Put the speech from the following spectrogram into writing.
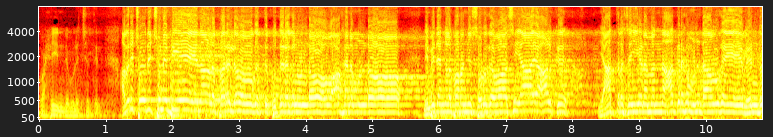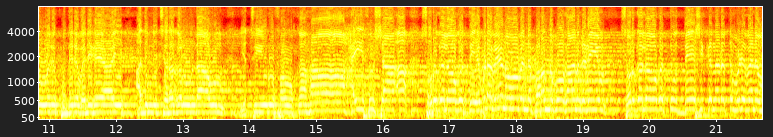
വഹീന്റെ വെളിച്ചത്തിൽ. അവർ ചോദിച്ചു നബിയേ നാളെ പരലോകത്ത് കുതിരകളുണ്ടോ? വാഹനമുണ്ടോ? നിബിതങ്ങൾ പറഞ്ഞു സ്വർഗവാസിയായ ആൾക്ക് യാത്ര ചെയ്യണമെന്ന ആഗ്രഹമുണ്ടാവുകയേ വേണ്ടു. ഒരു കുതിര വരികയായി അതിന് ചിറകളുണ്ടാവും. സ്വർഗലോകത്ത് എവിടെ വേണോ അവന് പറന്നു പോകാൻ കഴിയും. സ്വർഗലോകത്ത് ഉദ്ദേശിക്കുന്നിടത്ത് മുഴുവനും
